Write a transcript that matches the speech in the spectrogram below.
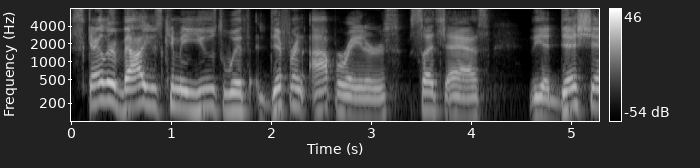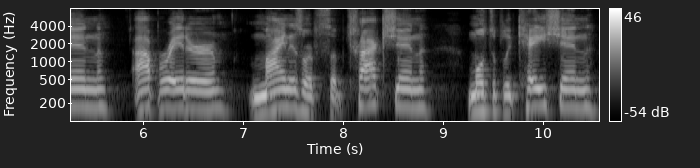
Scalar values can be used with different operators such as the addition operator, minus or subtraction, multiplication,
